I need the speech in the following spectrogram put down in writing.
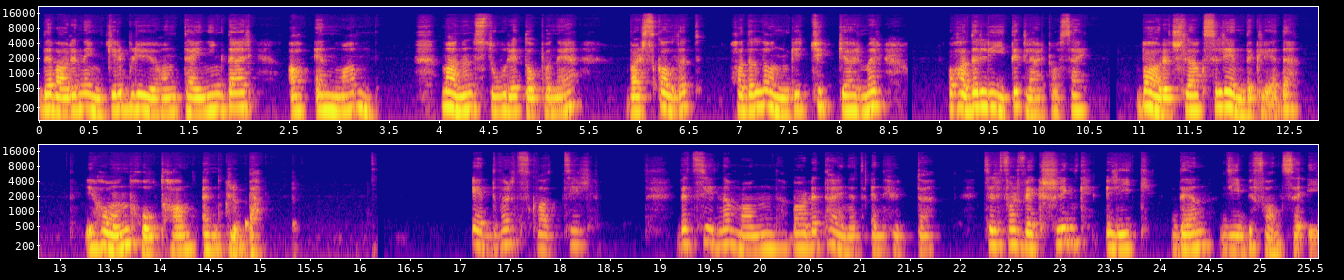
Det var en enkel blyhåndtegning der av en mann. Mannen sto rett opp og ned, var skallet, hadde lange, tykke armer og hadde lite klær på seg, bare et slags lendeklede. I hånden holdt han en klubbe. Edvard skvatt til. Ved siden av mannen var det tegnet en hytte, til forveksling lik den de befant seg i.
